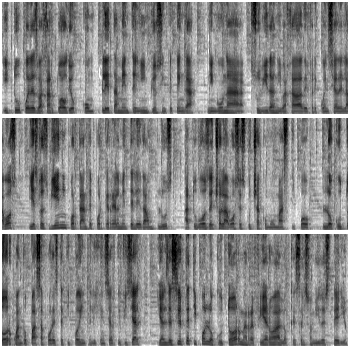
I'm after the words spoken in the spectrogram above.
y tú puedes bajar tu audio completamente limpio sin que tenga ninguna subida ni bajada de frecuencia de la voz. Y esto es bien importante porque realmente le da un plus a tu voz. De hecho, la voz se escucha como más tipo locutor cuando pasa por este tipo de inteligencia artificial. Y al decirte tipo locutor me refiero a lo que es el sonido estéreo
